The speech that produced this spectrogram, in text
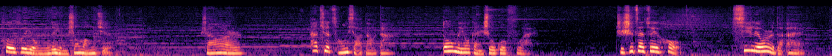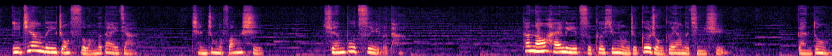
赫赫有名的永生王爵。然而，他却从小到大都没有感受过父爱，只是在最后，希留尔的爱以这样的一种死亡的代价、沉重的方式。全部赐予了他。他脑海里此刻汹涌着各种各样的情绪：感动、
